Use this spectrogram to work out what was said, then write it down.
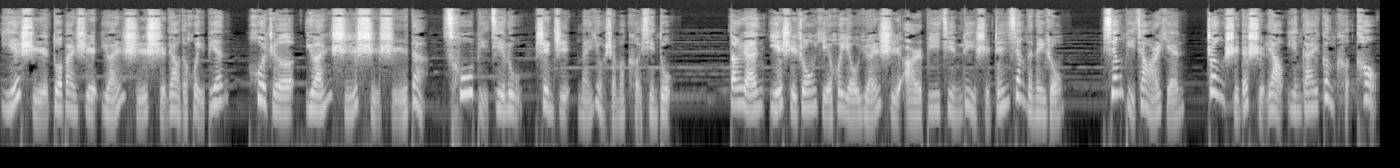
野史多半是原始史料的汇编或者原始史实的粗笔记录，甚至没有什么可信度。当然，野史中也会有原始而逼近历史真相的内容。相比较而言，正史的史料应该更可靠。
